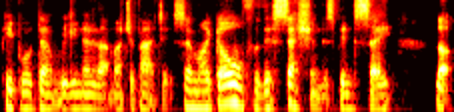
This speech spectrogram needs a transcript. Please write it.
people don't really know that much about it. So my goal for this session has been to say, look,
